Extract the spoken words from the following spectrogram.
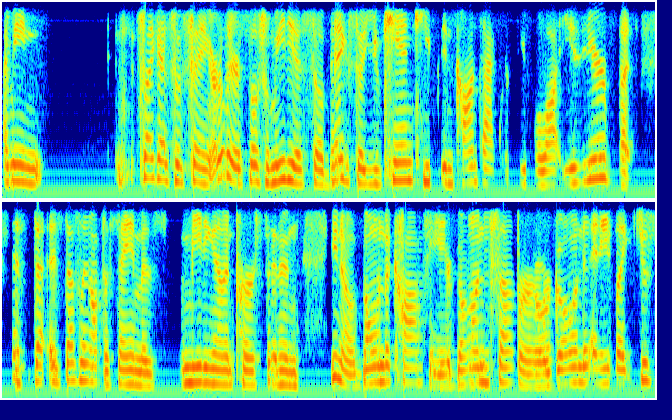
I mean, it's like I was saying earlier, social media is so big, so you can keep in contact with people a lot easier. But it's de- it's definitely not the same as meeting them in person and you know going to coffee or going to supper or going to any like just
